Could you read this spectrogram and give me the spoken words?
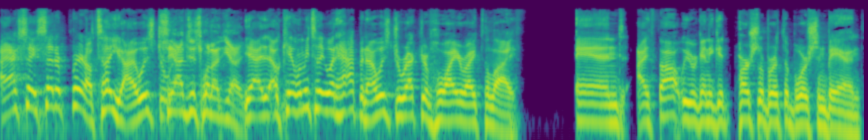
I actually I said a prayer. I'll tell you. I was See, I just want to. Yeah, yeah. Okay, let me tell you what happened. I was director of Hawaii Right to Life, and I thought we were going to get partial birth abortion banned.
